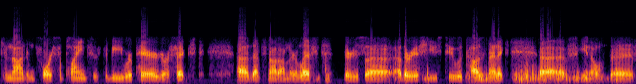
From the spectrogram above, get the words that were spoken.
cannot enforce appliances to be repaired or fixed. Uh, that's not on their list. There's uh, other issues too with cosmetic. Uh, you know, the, if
